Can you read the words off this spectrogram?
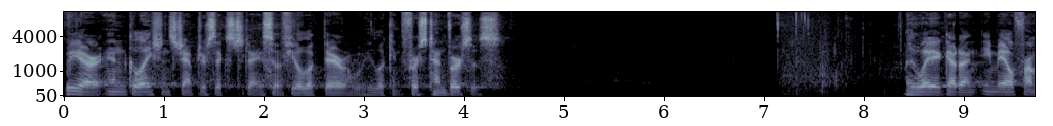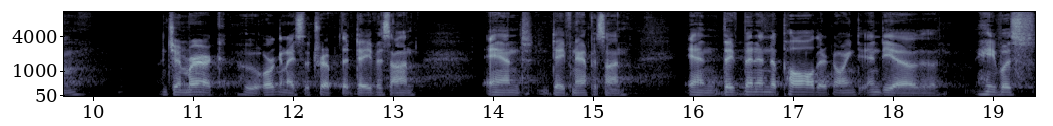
We are in Galatians chapter 6 today, so if you'll look there, we'll be looking first 10 verses. By the way, I got an email from Jim Merrick, who organized the trip that Dave is on and Dave Knapp is on. And they've been in Nepal, they're going to India. He was,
